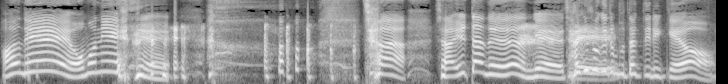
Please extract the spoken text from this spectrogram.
아, 네, 어머니. 자, 자, 일단은, 예, 자기소개 네. 좀 부탁드릴게요.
